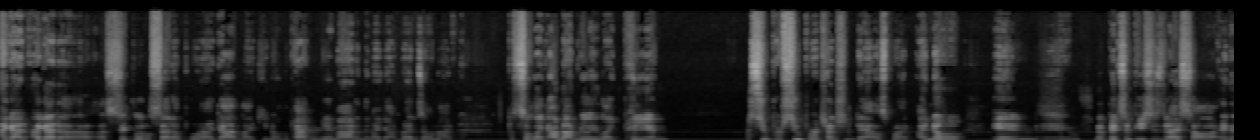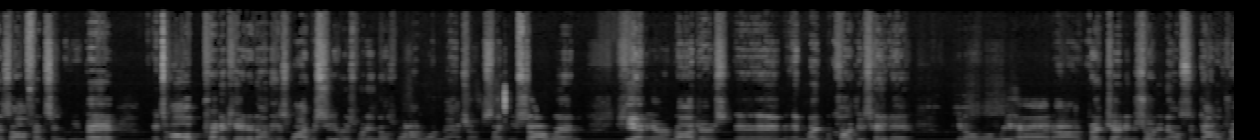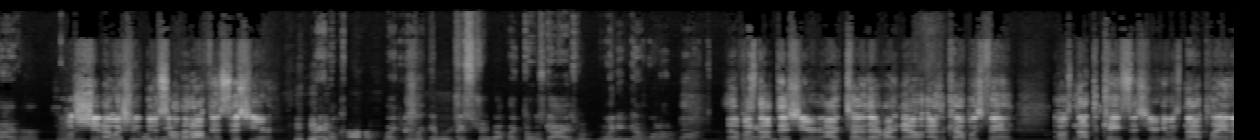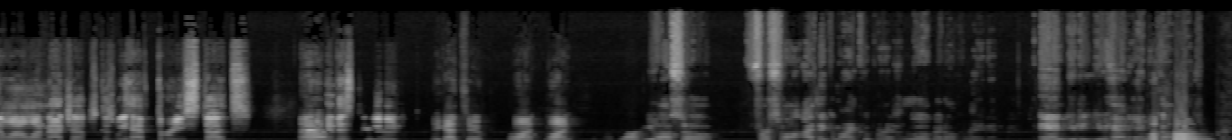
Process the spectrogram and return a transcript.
I got I got a, a sick little setup where I got like you know the Packer game on and then I got red zone on, but so like I'm not really like paying super super attention to Dallas, but I know in, in the bits and pieces that I saw in his offense in Green Bay, it's all predicated on his wide receivers winning those one-on-one matchups. Like you saw when he had Aaron Rodgers in, in Mike McCarthy's heyday. You know when we had uh, Greg Jennings, Jordy Nelson, Donald Driver, Well, Mhm. shit, I wish we No would have saw that offense this year. Randall Cobb. Like it, it was just straight up like those guys were winning their one-on-one. That was And- not this year. I tell you that right now, as a Cowboys fan, that was not the case this year. He was not playing the one-on-one matchups because we have three studs, Eh, and this dude. you got two. Well- One. One. Well, you also, first of all, I think Amari Cooper is a little bit overrated, and you you had Andy Woohoo! Dalton.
